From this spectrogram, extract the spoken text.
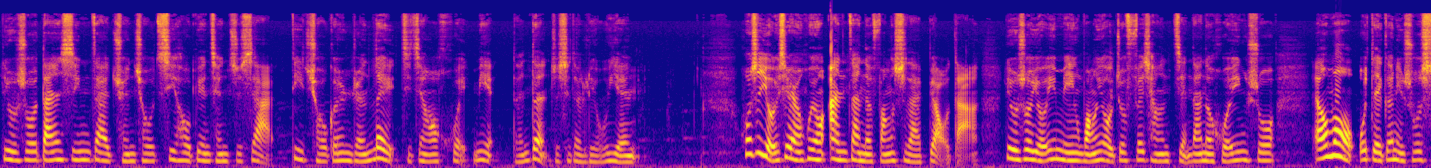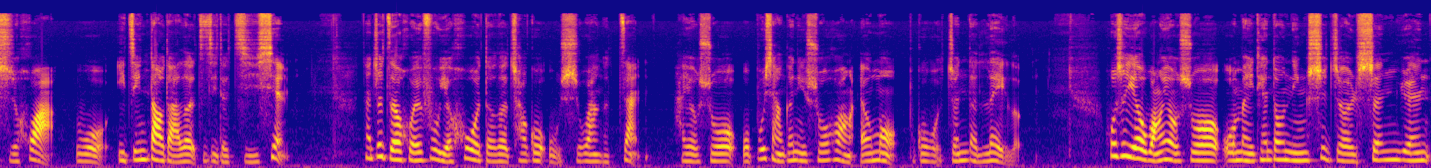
例如说担心在全球气候变迁之下，地球跟人类即将要毁灭等等这些的留言，或是有一些人会用暗赞的方式来表达，例如说有一名网友就非常简单的回应说：“Elmo，我得跟你说实话，我已经到达了自己的极限。”那这则回复也获得了超过五十万个赞。还有说，我不想跟你说谎，Elmo，不过我真的累了。或是也有网友说，我每天都凝视着深渊，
